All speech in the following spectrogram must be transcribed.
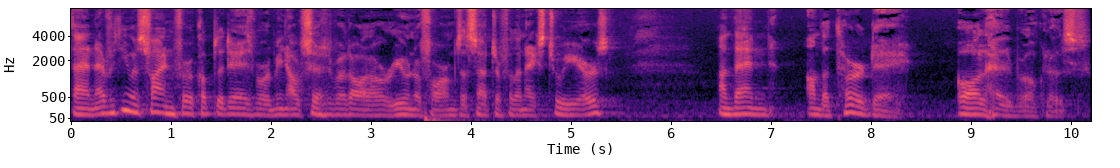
then everything was fine for a couple of days. We were being outfitted with all our uniforms, etc., for the next two years. And then on the third day, all hell broke loose.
